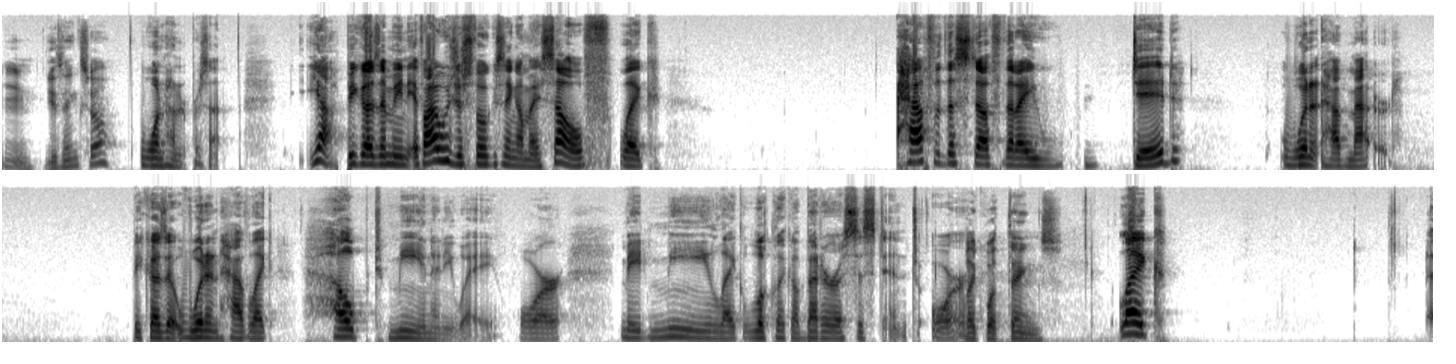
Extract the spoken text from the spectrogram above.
Hmm, you think so? 100%. Yeah, because I mean, if I was just focusing on myself, like half of the stuff that I did wouldn't have mattered because it wouldn't have like helped me in any way or made me like look like a better assistant or Like what things? like uh,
